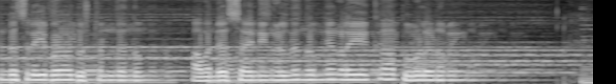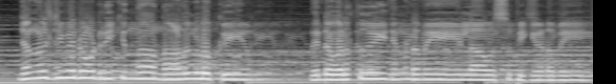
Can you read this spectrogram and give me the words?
നിന്റെ സ്ലീബ ദുഷ്ടനിൽ നിന്നും അവന്റെ സൈന്യങ്ങളിൽ നിന്നും ഞങ്ങളെ കാത്തുകൊള്ളണമേ. ഞങ്ങൾ ജീവനോടിരിക്കുന്ന നാളുകളൊക്കെയും നിന്റെ വലത്തുകൈ ഞങ്ങളുടെ മേൽ ആവസിപ്പിക്കണമേ.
